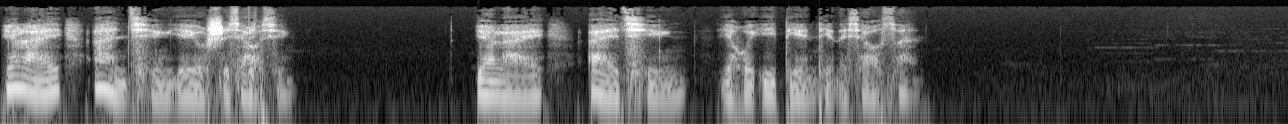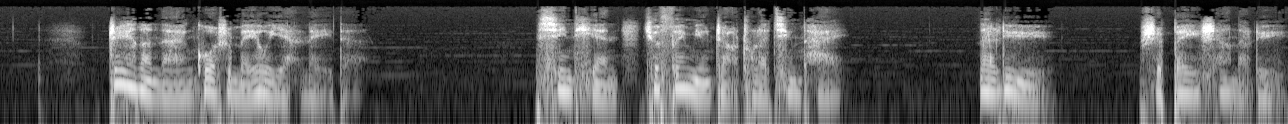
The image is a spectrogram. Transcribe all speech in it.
原来爱情也有时效性，原来爱情也会一点点的消散。这样的难过是没有眼泪的，心田却分明长出了青苔，那绿是悲伤的绿。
